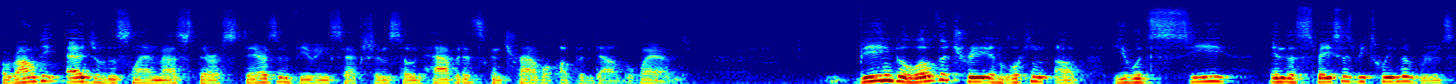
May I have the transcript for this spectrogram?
Around the edge of this landmass, there are stairs and viewing sections so inhabitants can travel up and down the land. Being below the tree and looking up, you would see in the spaces between the roots,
